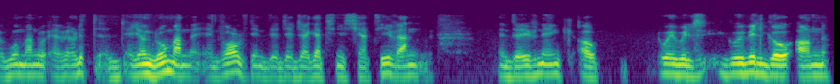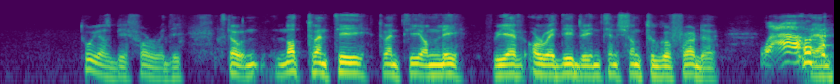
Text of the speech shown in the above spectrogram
a woman, a, little, a young woman involved in the Jagat initiative. And in the evening, oh, we will we will go on two years before already. So not 2020 only. We have already the intention to go further. Wow. I am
